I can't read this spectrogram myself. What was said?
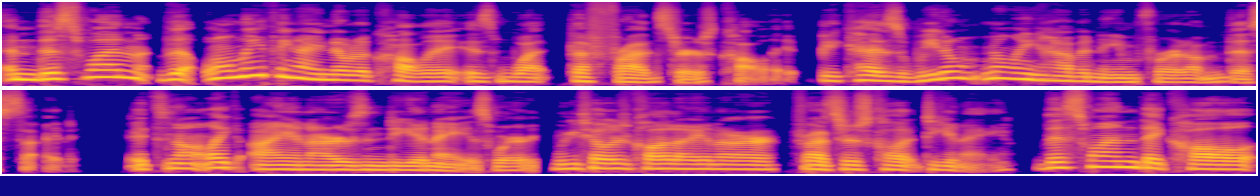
And this one, the only thing I know to call it is what the fraudsters call it, because we don't really have a name for it on this side. It's not like INRs and DNAs where retailers call it INR, fraudsters call it DNA. This one they call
